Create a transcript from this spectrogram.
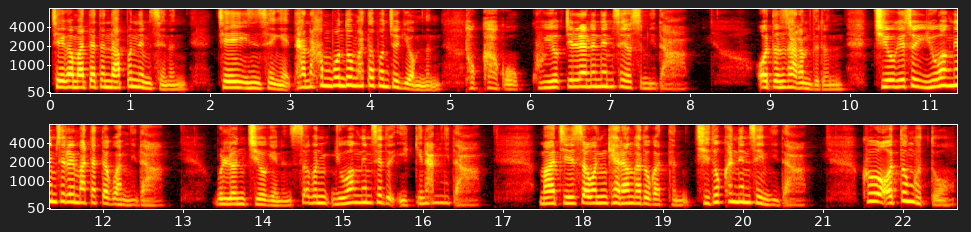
제가 맡았던 나쁜 냄새는 제 인생에 단 한 번도 맡아본 적이 없는 독하고 구역질 나는 냄새였습니다. 어떤 사람들은 지옥에서 유황 냄새를 맡았다고 합니다. 물론 지옥에는 썩은 유황 냄새도 있긴 합니다. 마치 썩은 계란과도 같은 지독한 냄새입니다. 그 어떤 것도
